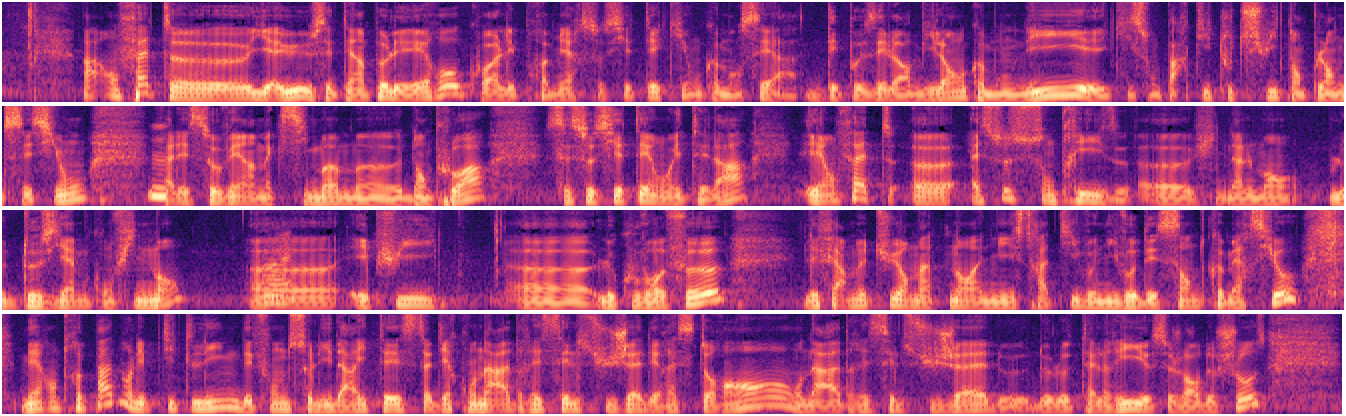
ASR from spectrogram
Bah, en fait, euh, il y a eu, c'était un peu les héros, quoi, les premières sociétés qui ont commencé à déposer leur bilan, comme on dit, et qui sont parties tout de suite en plan de cession. Il mm. fallait sauver un maximum euh, d'emplois. Ces sociétés ont été là. Et en fait, elles se sont prises finalement le deuxième confinement. Et puis le couvre-feu les fermetures maintenant administratives au niveau des centres commerciaux, mais elles ne rentrent pas dans les petites lignes des fonds de solidarité. C'est-à-dire qu'on a adressé le sujet des restaurants, on a adressé le sujet de, l'hôtellerie, ce genre de choses.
